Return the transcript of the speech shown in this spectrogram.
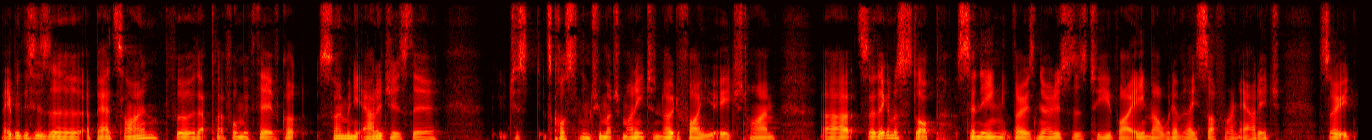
maybe this is a, a bad sign for that platform if they've got so many outages there. Just it's costing them too much money to notify you each time. Uh, so they're going to stop sending those notices to you by email whenever they suffer an outage. So it,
